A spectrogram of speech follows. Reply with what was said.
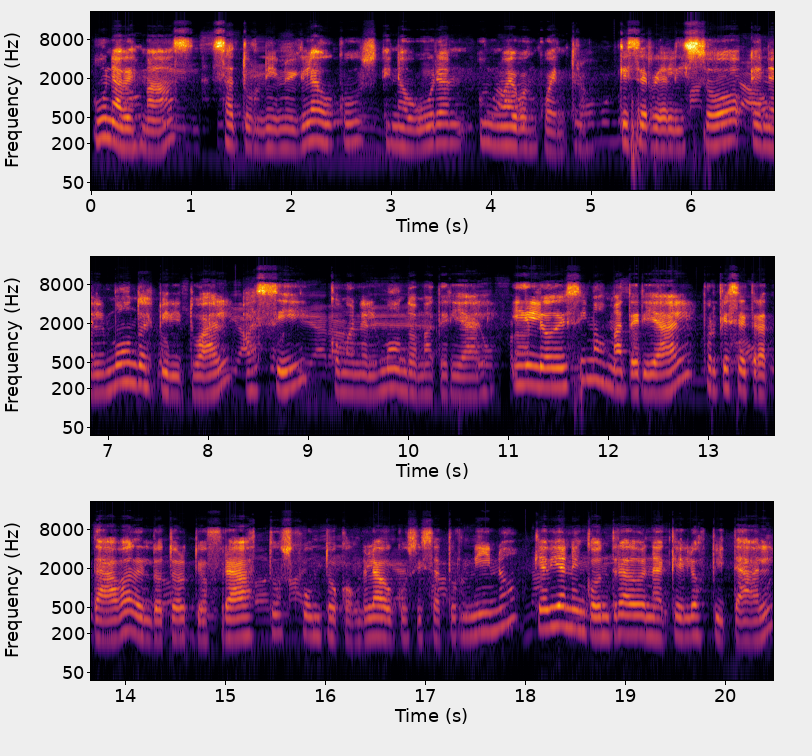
una vez más, Saturnino y Glaucus inauguran un nuevo encuentro que se realizó en el mundo espiritual, así como en el mundo material. Y lo decimos material porque se trataba del doctor Teofrastus junto con Glaucus y Saturnino, que habían encontrado en aquel hospital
